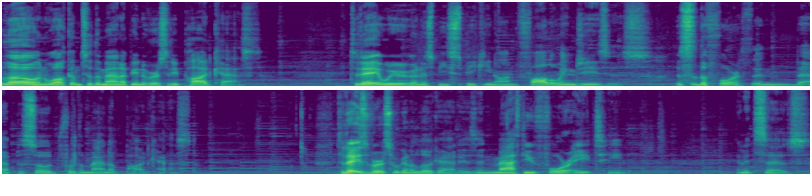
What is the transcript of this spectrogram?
Hello, and welcome to the Man Up University podcast. Today we are going to be speaking on following Jesus. This is the fourth in the episode for the Man Up podcast. Today's verse we're going to look at is in Matthew 4:18. And it says,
